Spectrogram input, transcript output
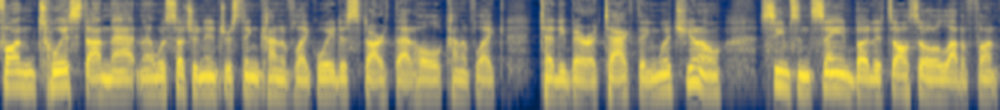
fun twist on that. And it was such an interesting kind of like way to start that whole kind of like teddy bear attack thing, which, you know, seems insane, but it's also a lot of fun.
